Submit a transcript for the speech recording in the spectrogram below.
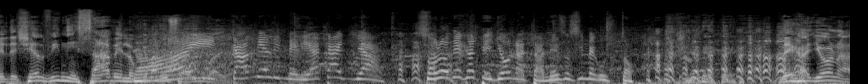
el de Shellfish ni sabe lo que puso ahí, Ay, vaya. cambia la inmediata ya. Solo déjate Jonathan, eso sí me gustó. Deja Jonah,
